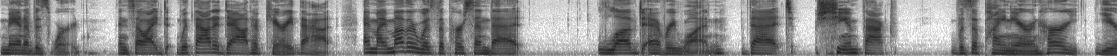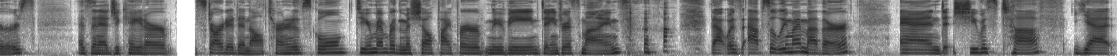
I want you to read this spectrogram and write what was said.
man of his word. And so I, without a doubt, have carried that. And my mother was the person that loved everyone, that she, in fact, was a pioneer in her years as an educator. Started an alternative school. Do you remember the Michelle Pfeiffer movie, Dangerous Minds? that was absolutely my mother. And she was tough, yet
